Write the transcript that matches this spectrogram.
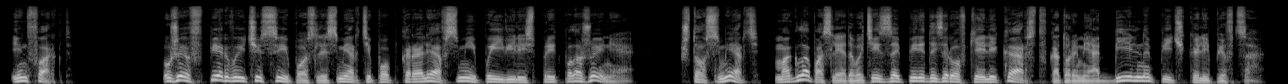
— инфаркт. Уже в первые часы после смерти поп-короля в СМИ появились предположения, что смерть могла последовать из-за передозировки лекарств, которыми обильно пичкали певца.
